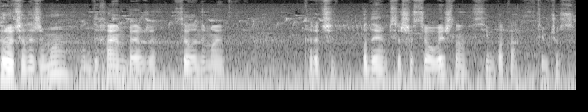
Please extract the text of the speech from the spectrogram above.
Коротше, лежимо, віддихаємо, бо я вже сили не маю. Коротше, подивимося, що з цього вийшло. Всім пока. Всім чус.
